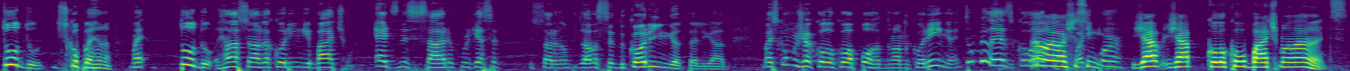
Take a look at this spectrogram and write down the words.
tudo, desculpa, Renan, mas tudo relacionado a Coringa e Batman é desnecessário porque essa história não precisava ser do Coringa, tá ligado? Mas como já colocou a porra do nome Coringa, então beleza, coloca. Não, eu acho assim, pôr. já, já colocou o Batman lá antes.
